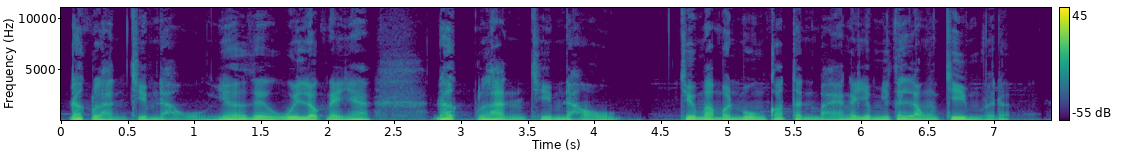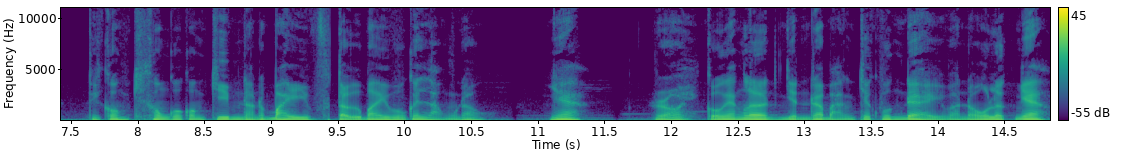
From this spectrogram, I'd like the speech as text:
Đất lành chim đậu, nhớ cái quy luật này nha. Đất lành chim đậu, chứ mà mình muốn có tình bạn là giống như cái lòng chim vậy đó, thì con không có con chim nào nó bay, tự bay vô cái lòng đâu. Nha, rồi cố gắng lên, nhìn ra bản chất vấn đề và nỗ lực nha.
